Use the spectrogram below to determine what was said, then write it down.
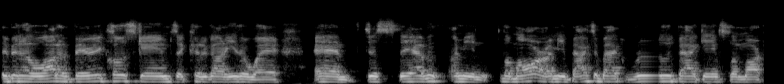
they've been in a lot of very close games that could have gone either way, and just they haven't. I mean, Lamar. I mean, back to back really bad games. Lamar.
